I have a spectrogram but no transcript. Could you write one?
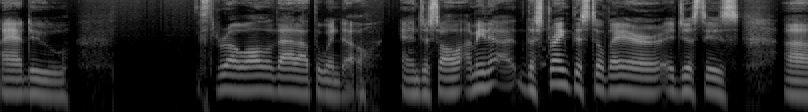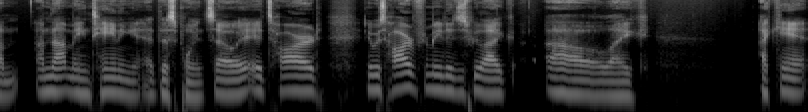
I had to throw all of that out the window and just all i mean uh, the strength is still there it just is um, i'm not maintaining it at this point so it, it's hard it was hard for me to just be like oh like i can't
